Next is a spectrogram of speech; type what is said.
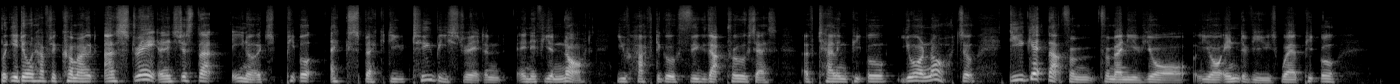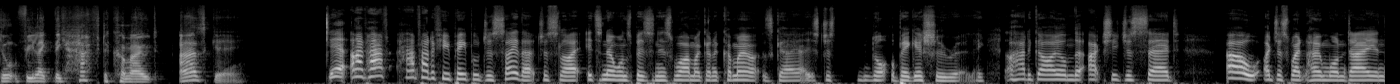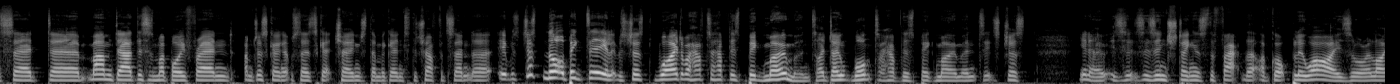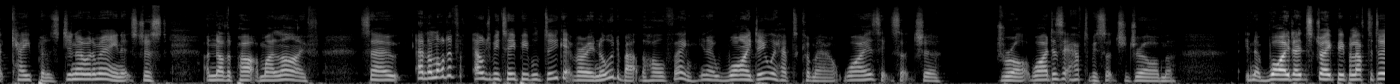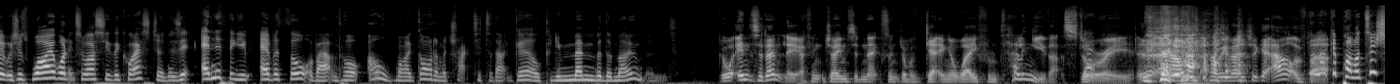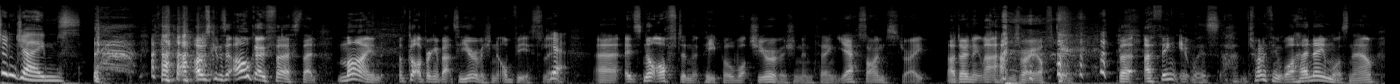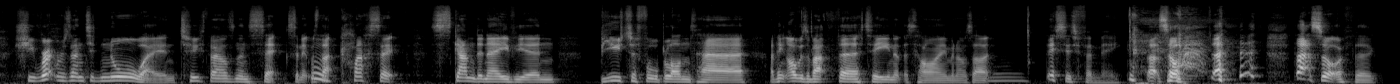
but you don't have to come out as straight. And it's just that you know, it's people expect you to be straight, and and if you're not, you have to go through that process of telling people you are not. So, do you get that from from any of your your interviews where people don't feel like they have to come out as gay? yeah, I've had have had a few people just say that, just like it's no one's business. Why am I going to come out as gay? It's just not a big issue, really. I had a guy on that actually just said. Oh, I just went home one day and said, uh, Mum, Dad, this is my boyfriend. I'm just going upstairs to get changed. Then we're going to the Trafford Centre. It was just not a big deal. It was just, why do I have to have this big moment? I don't want to have this big moment. It's just, you know, it's, it's as interesting as the fact that I've got blue eyes or I like capers. Do you know what I mean? It's just another part of my life. So, and a lot of LGBT people do get very annoyed about the whole thing. You know, why do we have to come out? Why is it such a drama? Why does it have to be such a drama? You know, why don't straight people have to do it? Which is why I wanted to ask you the question. Is it anything you ever thought about and thought, oh my God, I'm attracted to that girl? Can you remember the moment? Well, incidentally, I think James did an excellent job of getting away from telling you that story. how, we, how we managed to get out of You're that. like a politician, James. I was going to say, I'll go first then. Mine, I've got to bring it back to Eurovision, obviously. Yeah. Uh, it's not often that people watch Eurovision and think, yes, I'm straight. I don't think that happens very often. but I think it was, I'm trying to think what her name was now. She represented Norway in 2006, and it was hmm. that classic Scandinavian, beautiful blonde hair. I think I was about 13 at the time, and I was like, hmm. this is for me. That sort of, that sort of thing.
